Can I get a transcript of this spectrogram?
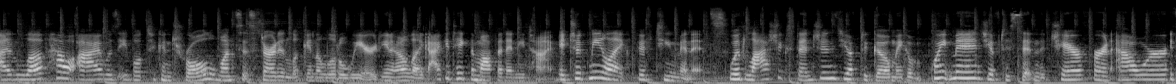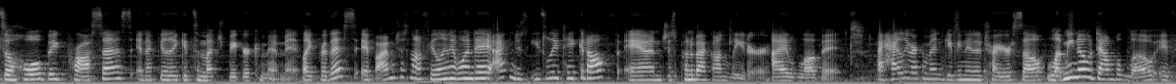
I love how I was able to control once it started looking a little weird, you know, like I could take them off at any time. It took me like 15 minutes. With lash extensions, you have to go make an appointment, you have to sit in the chair for an hour. It's a whole big process and I feel like it's a much bigger commitment. Like for this, if I'm just not feeling it one day, I can just easily take it off and just put it back on later. I love it. I highly recommend giving it a try yourself. Let me know down below if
